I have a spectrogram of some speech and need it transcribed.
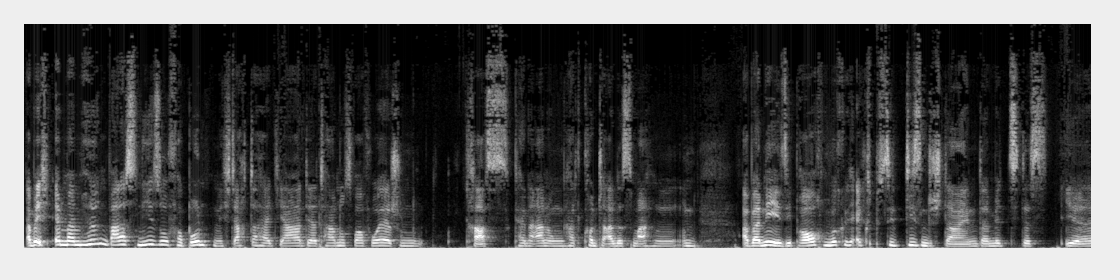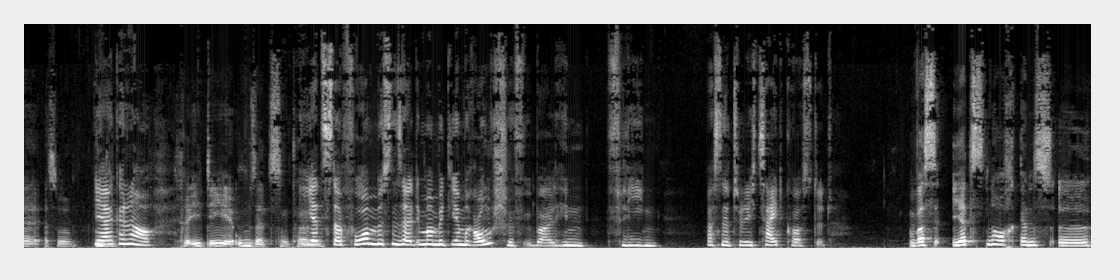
aber ich in meinem Hirn war das nie so verbunden. Ich dachte halt, ja, der Thanos war vorher schon krass, keine Ahnung, hat konnte alles machen und aber nee, sie brauchen wirklich explizit diesen Stein, damit das ihr also Ja, genau. ihre Idee umsetzen können. Jetzt davor müssen sie halt immer mit ihrem Raumschiff überall hinfliegen, was natürlich Zeit kostet. Was jetzt noch ganz äh,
